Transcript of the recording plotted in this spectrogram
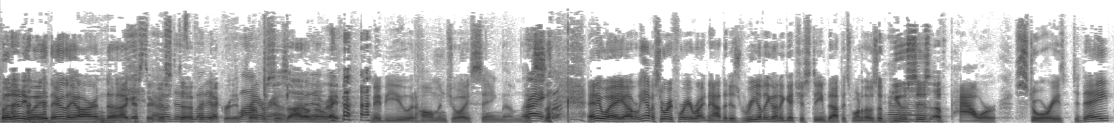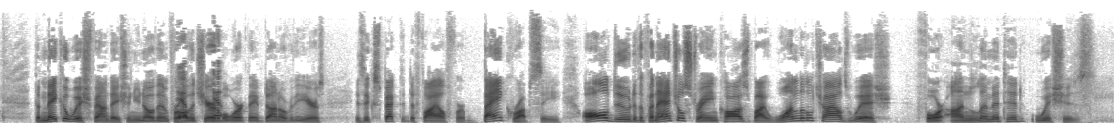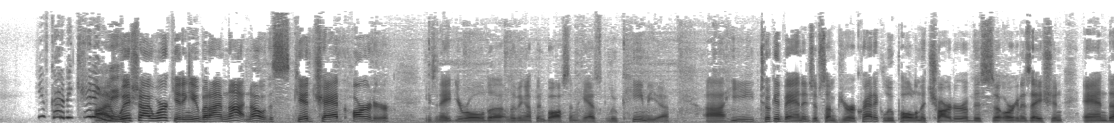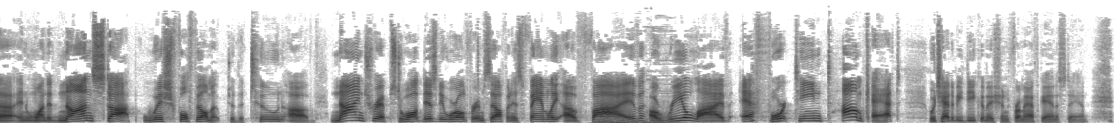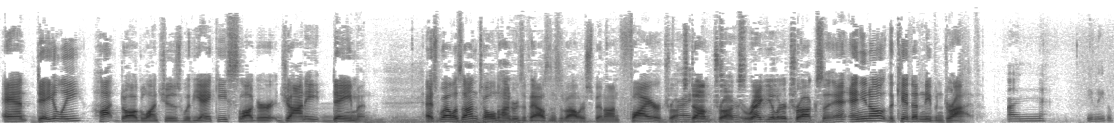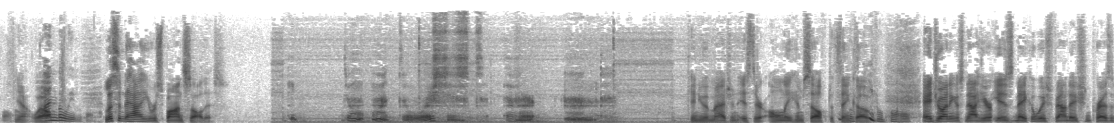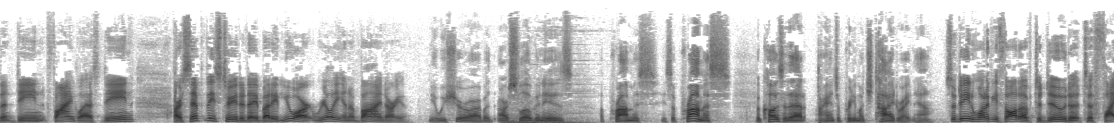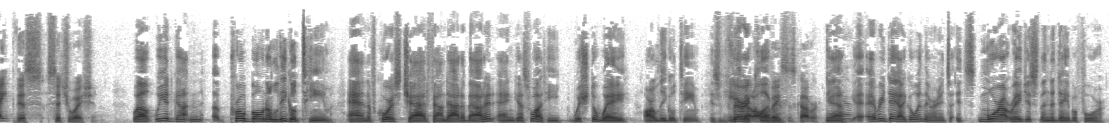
but anyway, there they are, and uh, I guess they're just, just uh, for decorative purposes. I don't know. Maybe, maybe you at home enjoy seeing them. Right. anyway, uh, we have a story for you right now that is really going to get you steamed up. It's one of those abuses Ah. of power stories. Today, the Make a Wish Foundation, you know them for all the charitable yep. work they've done over the years, is expected to file for bankruptcy, all due to the financial strain caused by one little child's wish for unlimited wishes. You've got to be kidding I me. wish I were kidding you, but I'm not. No, this kid, Chad Carter, he's an eight year old uh, living up in Boston. He has leukemia. Uh, he took advantage of some bureaucratic loophole in the charter of this uh, organization and, uh, and wanted nonstop wish fulfillment to the tune of nine trips to Walt Disney World for himself and his family of five, a real live F 14 Tomcat which had to be decommissioned from Afghanistan, and daily hot dog lunches with Yankee slugger Johnny Damon, as well as untold hundreds of thousands of dollars spent on fire trucks, Right, dump trucks, sure. regular trucks, and, and you know, the kid doesn't even drive. Unbelievable. Yeah, well, Unbelievable. Listen to how he responds to all this. don't want the wishes to ever end. Can you imagine? Is there only himself to think of? Unbelievable. And joining us now here is Make a Wish Foundation President Dean Fineglass. Dean, our sympathies to you today, buddy. You are really in a bind, aren't you? Yeah, we sure are, but our slogan is a promise is a promise. Because of that, our hands are pretty much tied right now. So, Dean, what have you thought of to do to, to fight this situation? Well, we had gotten a pro bono legal team, and of course, Chad found out about it, and guess what? He wished away our legal team. It's He's very got all the clever. bases covered. Yeah. Yeah. every day I go in there, and it's, it's more outrageous than the day before.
